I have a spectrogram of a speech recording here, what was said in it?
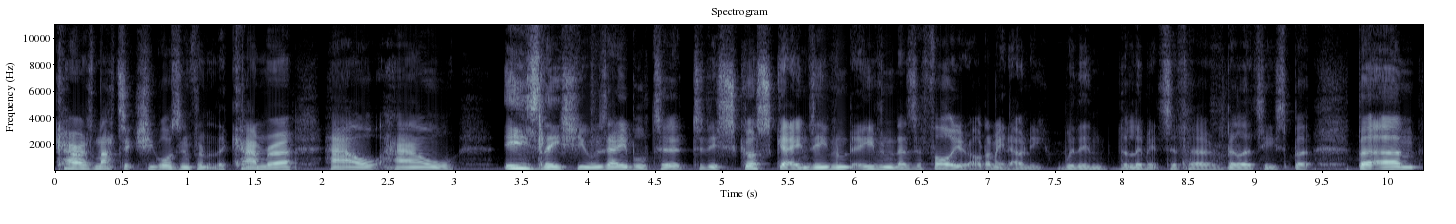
charismatic she was in front of the camera how how easily she was able to to discuss games even even as a four year old i mean only within the limits of her abilities but but um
